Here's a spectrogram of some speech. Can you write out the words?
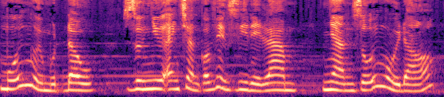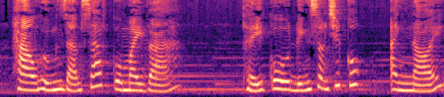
mỗi người một đầu, dường như anh chẳng có việc gì để làm, nhàn rỗi ngồi đó, hào hứng giám sát cô may vá. Thấy cô đính xong chiếc cúc, anh nói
